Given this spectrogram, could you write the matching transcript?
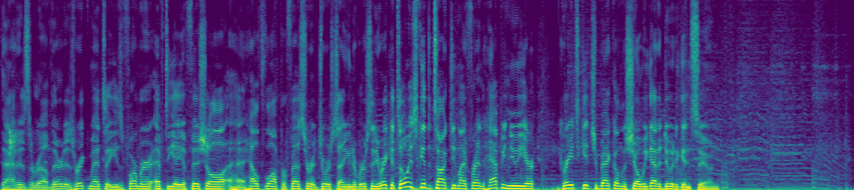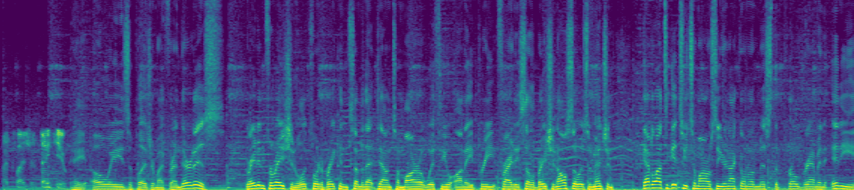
That is the rub. There it is, Rik Mehta. He's a former FDA official, uh, health law professor at Georgetown University. Rik, it's always good to talk to you, my friend. Happy New Year. Great to get you back on the show. We got to do it again soon pleasure. Thank you. Hey, always a pleasure, my friend. There it is. Great information. We'll look forward to breaking some of that down tomorrow with you on a pre Friday celebration. Also, as we mentioned, got a lot to get to tomorrow, so you're not going to miss the program in any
